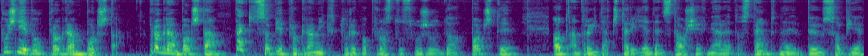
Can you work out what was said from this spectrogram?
Później był program Poczta. Program Poczta, taki sobie programik, który po prostu służył do poczty. Od Androida 4.1 stał się w miarę dostępny, był sobie.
